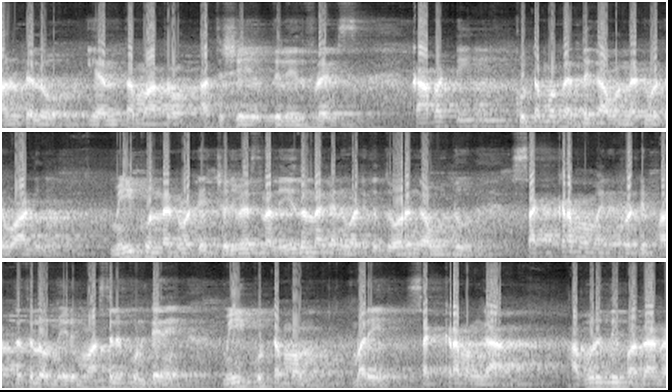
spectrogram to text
అనుటలో ఎంత మాత్రం అతిశయోక్తి లేదు ఫ్రెండ్స్. కాబట్టి కుటుంబ పెద్దగా ఉన్నటువంటి వాళ్ళు మీకున్నటువంటి చెడు వ్యసనాలు ఏదున్నా కానీ వాటికి దూరంగా ఉంటూ సక్రమమైనటువంటి పద్ధతిలో మీరు మసలుకుంటేనే మీ కుటుంబం మరి సక్రమంగా అభివృద్ధి పదాన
